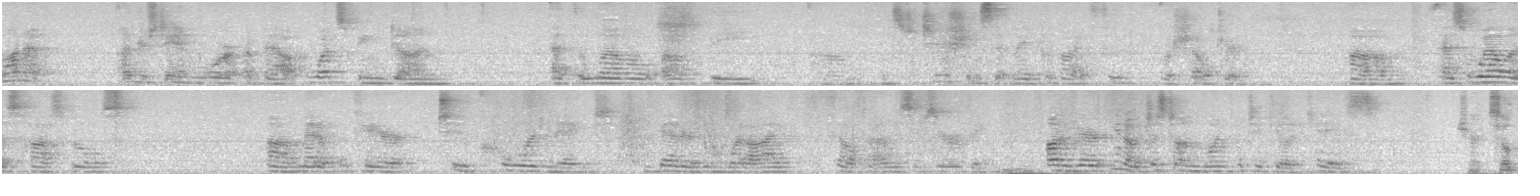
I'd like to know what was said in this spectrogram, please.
want to understand more about what's being done at the level of the um, institutions that may provide food or shelter, um, as well as hospitals, uh, medical care, to coordinate better than what I felt I was observing Mhm. on a very, you know, just on one particular case. Sure. So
